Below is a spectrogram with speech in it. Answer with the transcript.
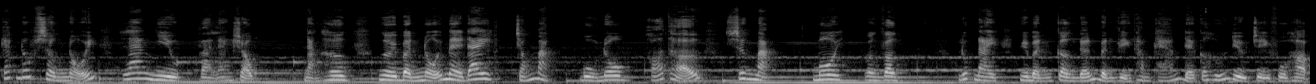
các nốt sần nổi lan nhiều và lan rộng. Nặng hơn, người bệnh nổi mề đay, chóng mặt, buồn nôn, khó thở, sưng mặt, môi, vân vân. Lúc này, người bệnh cần đến bệnh viện thăm khám để có hướng điều trị phù hợp.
